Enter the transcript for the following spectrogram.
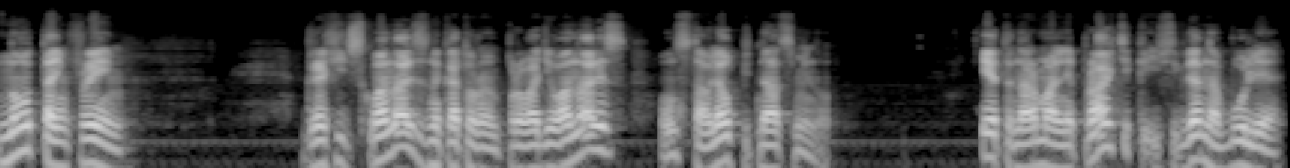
но таймфрейм графического анализа, на котором я проводил анализ, он вставлял 15 минут. Это нормальная практика и всегда на более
